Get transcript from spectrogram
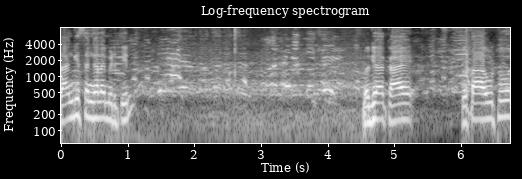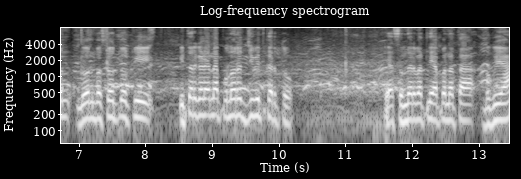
रांगी संघाला मिळतील. बघूया काय स्वतः उठून दोन बसवतो की इतर गड्यांना पुनरुज्जीवित करतो. या संदर्भातली आपण आता बघूया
